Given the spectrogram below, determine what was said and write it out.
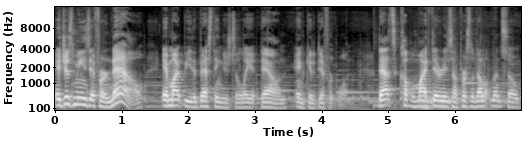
It just means that for now, it might be the best thing just to lay it down and get a different one. That's a couple of my theories on personal development. So,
